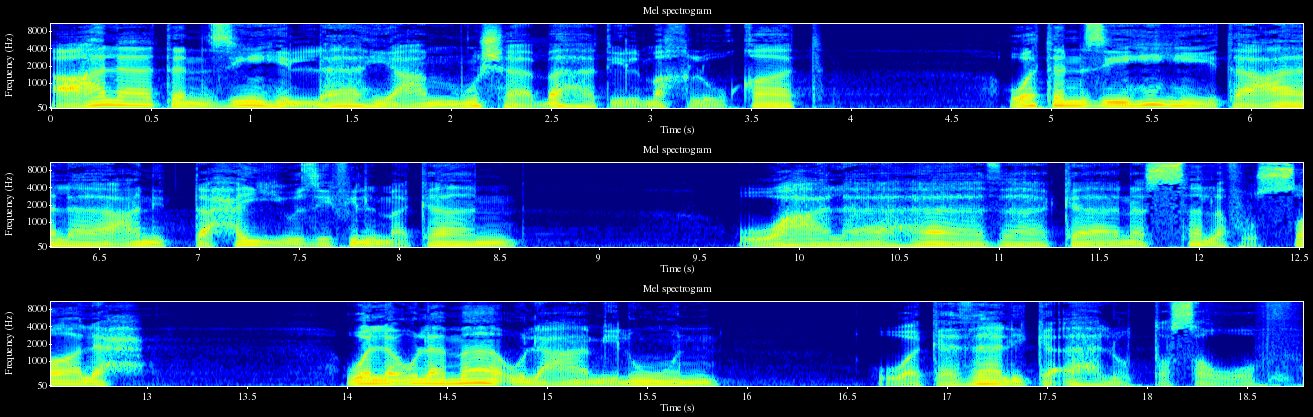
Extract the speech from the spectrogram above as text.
على تنزيه الله عن مشابهة المخلوقات وتنزيهه تعالى عن التحيز في المكان. وعلى هذا كان السلف الصالح والعلماء العاملون وكذلك أهل التصوف.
